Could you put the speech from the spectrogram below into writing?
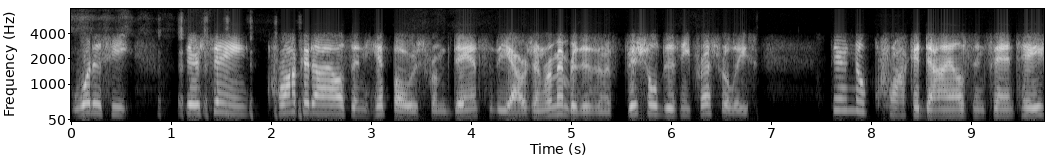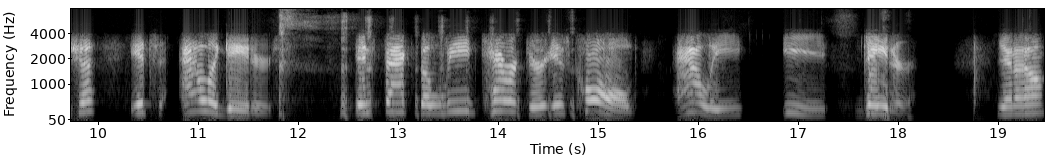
what is he? They're saying crocodiles and hippos from Dance of the Hours. And remember, there's an official Disney press release. There are no crocodiles in Fantasia, it's alligators. In fact, the lead character is called Allie E. Gator. You know?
